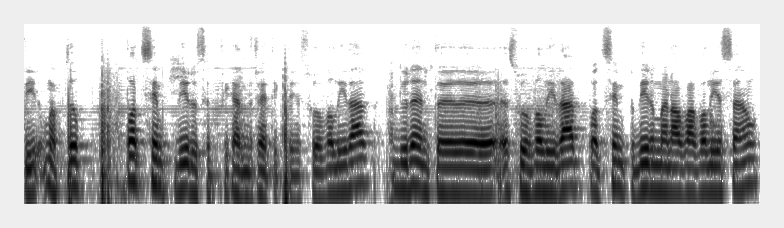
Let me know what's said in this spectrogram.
pedir, uma pessoa pode sempre pedir o certificado energético que tem a sua validade, durante a, a sua validade pode sempre pedir uma nova avaliação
